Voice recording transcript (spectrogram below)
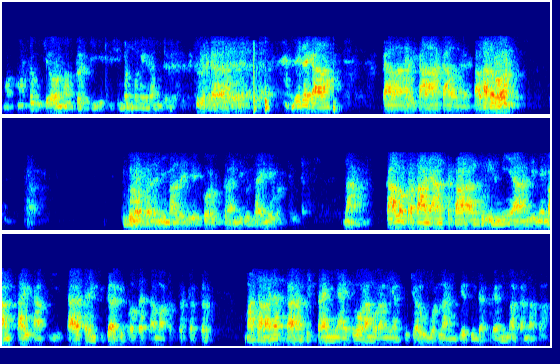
Masem ide ono bagi disimpan pangeran. Ini kalah, kalah, kalah akal, kalah terus. Kalau pada ini malah jadi korban, itu saya ini berdua. Nah, kalau pertanyaan sekarang itu ilmiah, ya memang saya sapi. Saya sering juga diprotes sama dokter-dokter Masalahnya sekarang trennya itu orang-orang yang sudah umur lanjut tidak berani makan apa.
